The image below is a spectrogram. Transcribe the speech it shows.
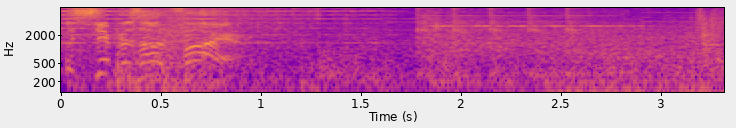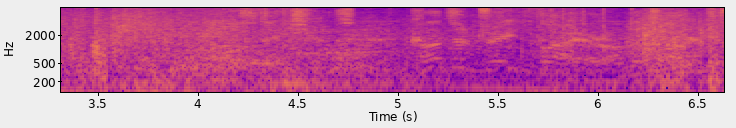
The ship is on fire! All stations, concentrate fire on the target.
